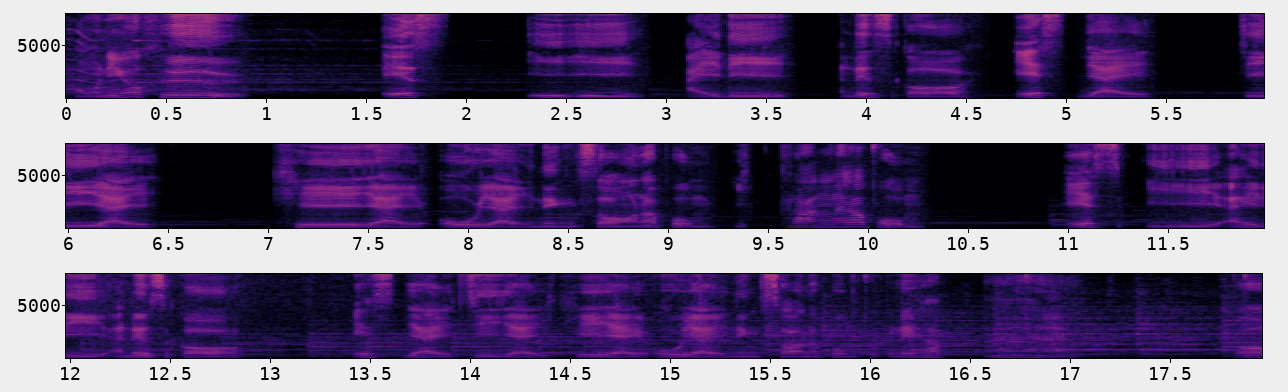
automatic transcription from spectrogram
ของวันนี้ก็คือ S E E I D underscore S ใหญ่ G ใหญ่ K ใหญ่ O ใหญ่ 1 2 นะครับผม อีกครั้งนะครับผม S E E I D underscore S ใหญ่ G ใหญ่ K ใหญ่ O ใหญ่1 2นะผมกดไปเลยครับ อ่า ก็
